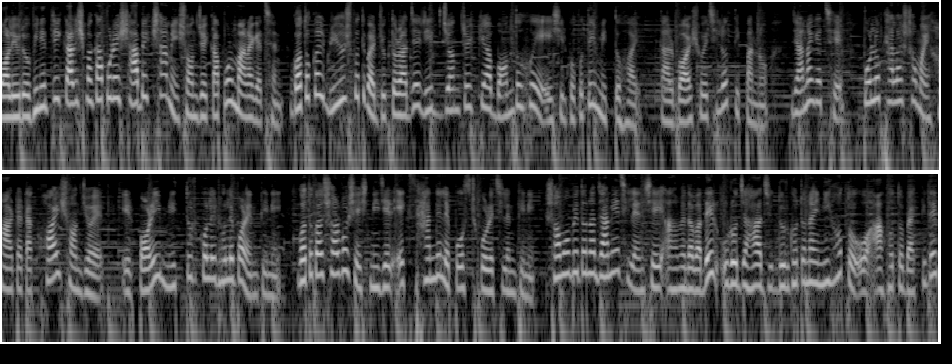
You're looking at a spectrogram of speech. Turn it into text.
বলিউড অভিনেত্রী কারিশ্মা কাপুরের সাবেক স্বামী সঞ্জয় কাপুর মারা গেছেন। গতকাল বৃহস্পতিবার যুক্তরাজ্যে হৃদযন্ত্রের ক্রিয়া বন্ধ হয়ে এই শিল্পপতির মৃত্যু হয়। তার বয়স হয়েছিল তিপ্পান্ন। জানা গেছে, পোলো খেলার সময় হার্ট অ্যাটাক হয় সঞ্জয়ের। এরপরেই মৃত্যুর কোলে ঢলে পড়েন তিনি। গতকাল সর্বশেষ নিজের এক্স হ্যান্ডেলে পোস্ট করেছিলেন তিনি। সমবেদনা জানিয়েছিলেন সেই আহমেদাবাদের উড়োজাহাজ দুর্ঘটনায় নিহত ও আহত ব্যক্তিদের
